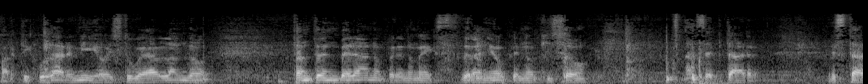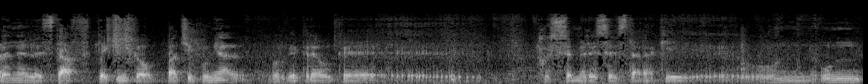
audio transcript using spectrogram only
particular mío. Estuve hablando tanto en verano, pero no me extrañó que no quiso aceptar estar en el staff técnico Pachi Puñal, porque creo que eh, pues se merece estar aquí eh, un, un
